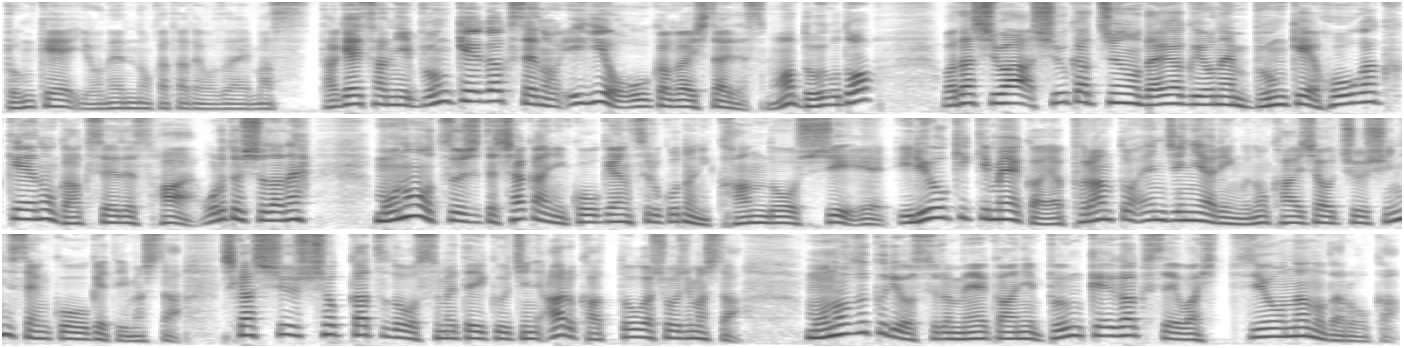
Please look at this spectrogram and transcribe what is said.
文系4年の方でございます武井さんに文系学生の意義をお伺いしたいですあどういうこと？私は就活中の大学4年文系法学系の学生です。はい。俺と一緒だね。物を通じて社会に貢献することに感動し医療機器メーカーやプラントエンジニアリングの会社を中心に選考を受けていました。しかし就職活動を進めていくうちにある葛藤が生じました。ものづくりをするメーカーに文系学生は必要なのだろうか？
